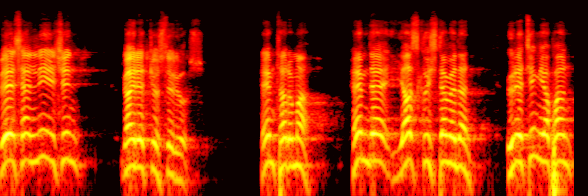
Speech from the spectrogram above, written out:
ve esenliği için gayret gösteriyoruz. Hem tarıma hem de yaz kış demeden üretim yapan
